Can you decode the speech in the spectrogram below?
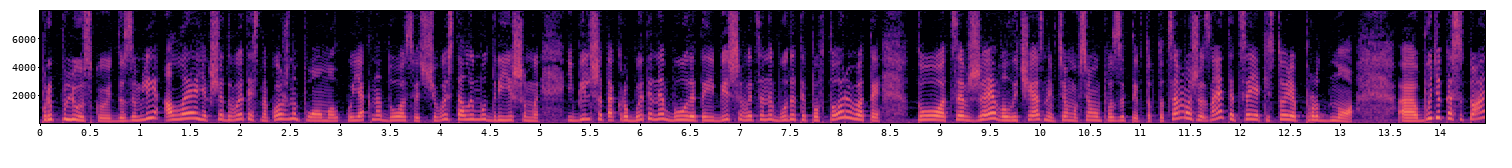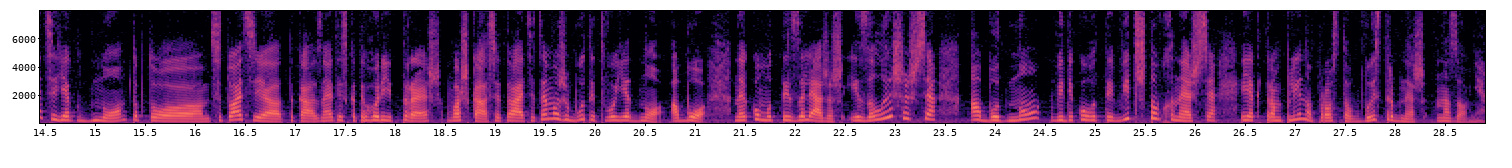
приплюскують до землі. Але якщо дивитись на кожну помилку, як на досвід, що ви стали мудрішими і більше так робити не будете, і більше ви це не будете повторювати, то це вже величезний в цьому всьому позитив. Тобто, це може знаєте, це як історія про дно. Е, Будь-яка ситуація як дно, тобто ситуація така, знаєте, з категорії треш, важка ситуація. Це може бути твоє дно, або на якому ти заляжеш і залишишся, або дно, від якого ти відштовхнешся, і як трампліно просто вистрибнеш назовні.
